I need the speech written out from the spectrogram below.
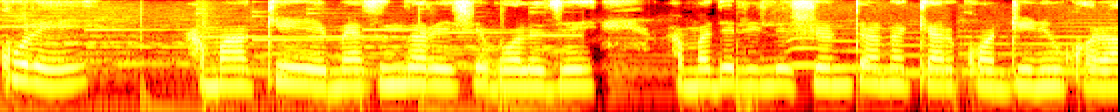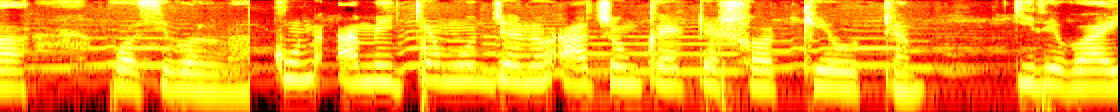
করে আমাকে মেসেঞ্জার এসে বলে যে, আমাদের রিলেশনটা নাকি আর কন্টিনিউ করা পসিবল না। কোন আমি কেমন যেন আচমকা একটা শট খেয়ে উঠলাম। কিরে ভাই,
